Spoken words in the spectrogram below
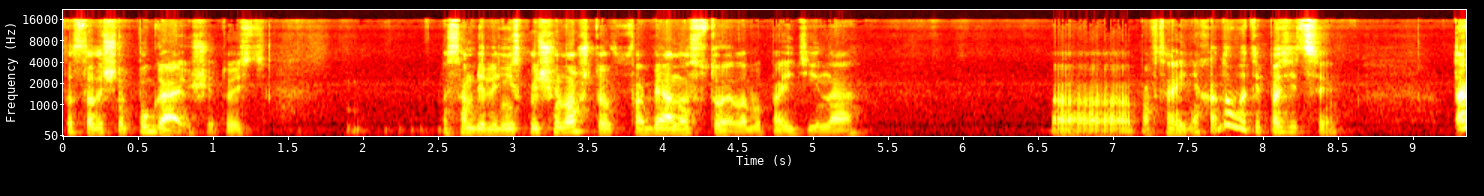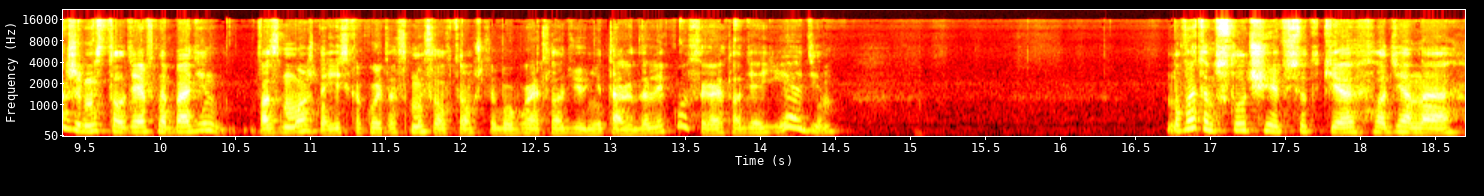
достаточно пугающе. То есть на самом деле не исключено, что Фабиана стоило бы пойти на э, повторение ходов в этой позиции. Также вместо ладья на b1, возможно, есть какой-то смысл в том, чтобы убрать ладью не так далеко, сыграть ладья e1. Но в этом случае все-таки ладья на,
